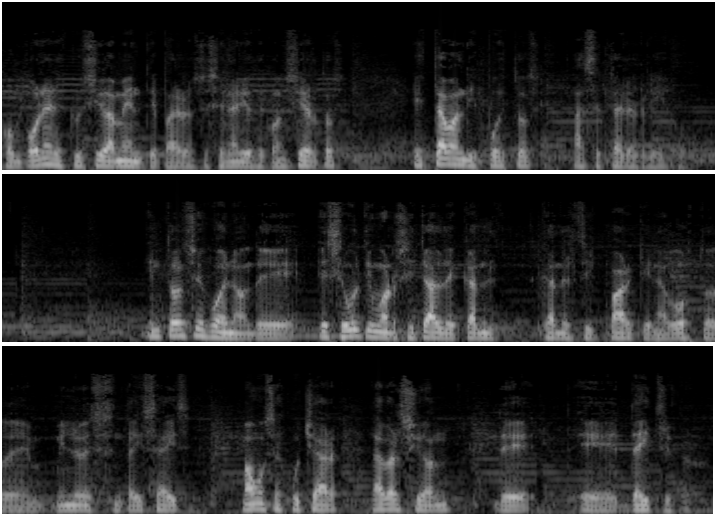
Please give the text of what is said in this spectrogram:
componer exclusivamente para los escenarios de conciertos, estaban dispuestos a aceptar el riesgo. Entonces, bueno, de ese último recital de Candlestick Park en agosto de 1966, vamos a escuchar la versión de eh, Day Tripper.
